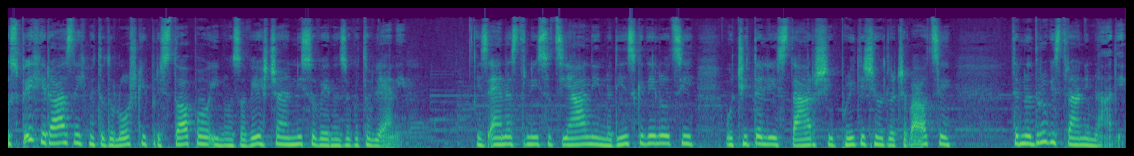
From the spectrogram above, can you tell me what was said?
Uspehi raznih metodoloških pristopov in ozaveščanj niso vedno zagotovljeni. Iz ene strani socialni in mladinski delavci, učitelji, starši, politični odločevalci, ter na drugi strani mladi.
